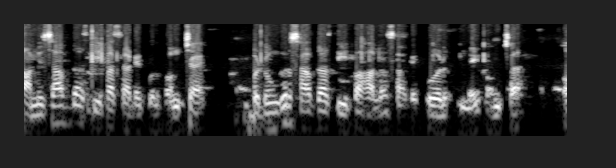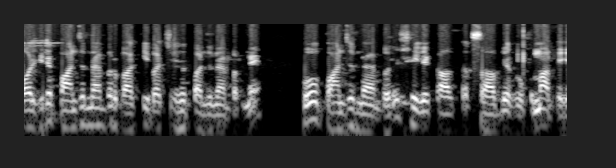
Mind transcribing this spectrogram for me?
ਧਾਮੀ ਸਾਹਿਬ ਦਾ ਅਸਤੀਫਾ ਸਾਡੇ ਕੋਲ ਪਹੁੰਚਾ ਹੈ। ਬਡੂੰਗਰ ਸਾਹਿਬ ਦਾ ਅਸਤੀਫਾ ਹਾਲਾਂ ਸਾਡੇ ਕੋਲ ਨਹੀਂ ਪਹੁੰਚਾ ਔਰ ਜਿਹੜੇ ਪੰਜ ਮੈਂਬਰ ਬਾਕੀ ਬਚੇ ਹੋਏ ਪੰਜ ਮੈਂਬਰ ਨੇ, ਉਹ ਪੰਜ ਮੈਂਬਰ ਸ਼੍ਰੀ ਅਕਾਲ ਤਖਤ ਸਾਹਿਬ ਦੇ ਹੁਕਮਾਂ ਤੇ,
